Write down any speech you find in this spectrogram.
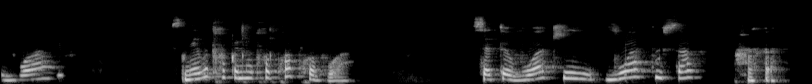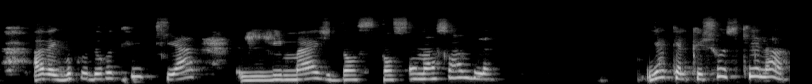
pouvoir, ce n'est autre que notre propre voix. Cette voix qui voit tout ça avec beaucoup de recul, qui a l'image dans, son ensemble. Il y a quelque chose qui est là,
